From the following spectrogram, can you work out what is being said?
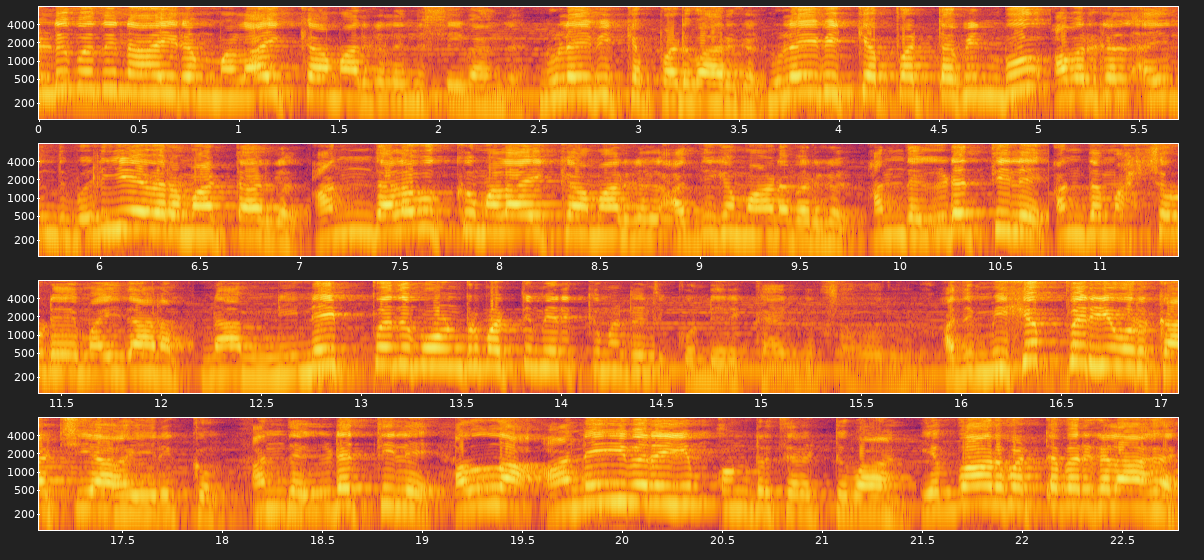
எழுபதினாயிரம் மலாய்க்காமார்கள் என்ன செய்வாங்க? நுழைவிக்கப்படுவார்கள். நுழைவிக்கப்பட்ட பின்பு அவர்கள் அதிலிருந்து வெளியே வர மாட்டார்கள். அந்த அளவுக்கு மலாய்க்காமார்கள் அதிகமானவர்கள். அந்த இடத்திலே அந்த மஹருடைய மைதானம் நாம் நினைப்பது போன்று மட்டும் இருக்கும் என்று கொண்டிருக்கிறார்கள் சகோதரர்கள். அது மிகப்பெரிய ஒரு காட்சியாக இருக்கும். அந்த இடத்திலே அல்லாஹ் அனைவரையும் ஒன்று திரட்டுவான். எவ்வாறுபட்டவர்களாக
